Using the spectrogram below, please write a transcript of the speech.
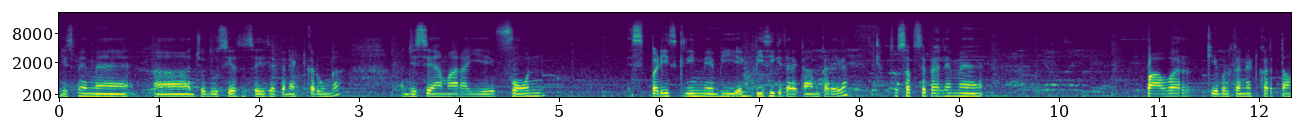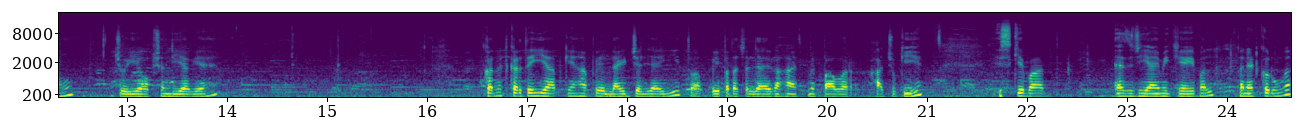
जिसमें मैं जो दूसरी एसेसरी से कनेक्ट करूँगा, जिससे हमारा ये फ़ोन इस बड़ी स्क्रीन में भी एक पीसी की तरह काम करेगा। तो सबसे पहले मैं पावर केबल कनेक्ट करता हूँ, जो ये ऑप्शन दिया गया है। कनेक्ट करते ही आपके यहाँ पे लाइट जल जाएगी तो आपको ये पता चल जाएगा हाँ इसमें पावर आ चुकी है। इसके बाद एस डी आई में केबल कनेक्ट करूँगा,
